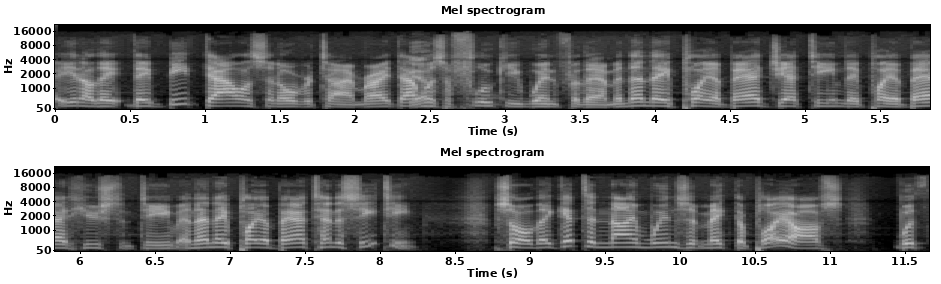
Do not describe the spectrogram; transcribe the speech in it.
you know, they, they beat Dallas in overtime, right? That yeah. was a fluky win for them. And then they play a bad Jet team, they play a bad Houston team, and then they play a bad Tennessee team. So they get to nine wins and make the playoffs with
